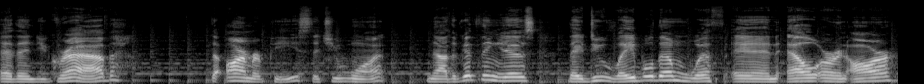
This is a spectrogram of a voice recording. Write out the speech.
and then you grab the armor piece that you want now the good thing is they do label them with an L or an R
